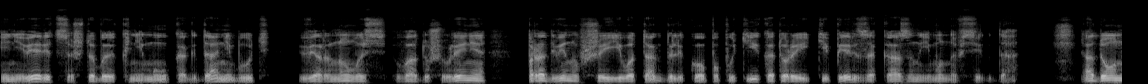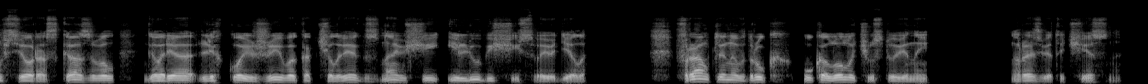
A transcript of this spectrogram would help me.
И не верится, чтобы к нему когда-нибудь вернулось воодушевление, продвинувшее его так далеко по пути, который теперь заказан ему навсегда. Адон все рассказывал, говоря легко и живо, как человек, знающий и любящий свое дело. Франклина вдруг укололо чувство вины. Но разве это честно?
